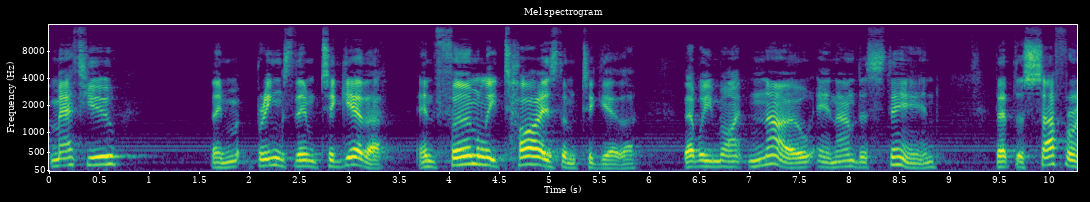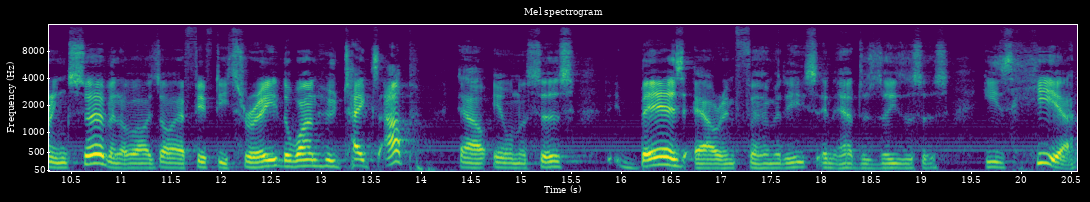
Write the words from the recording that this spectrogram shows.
Matthew, they brings them together and firmly ties them together that we might know and understand that the suffering servant of Isaiah 53, the one who takes up our illnesses, bears our infirmities and our diseases, is here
